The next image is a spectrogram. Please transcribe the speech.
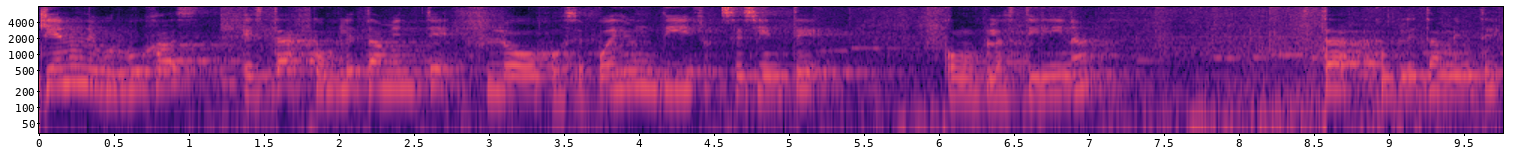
lleno de burbujas, está completamente flojo, se puede hundir, se siente como plastilina, está completamente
